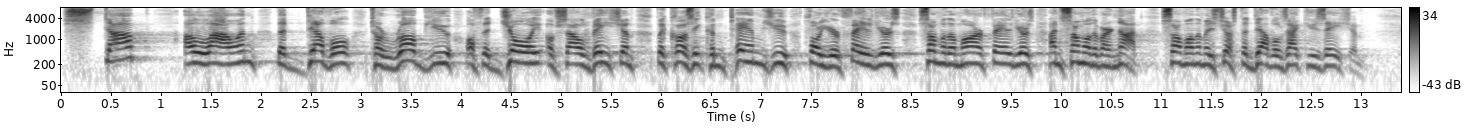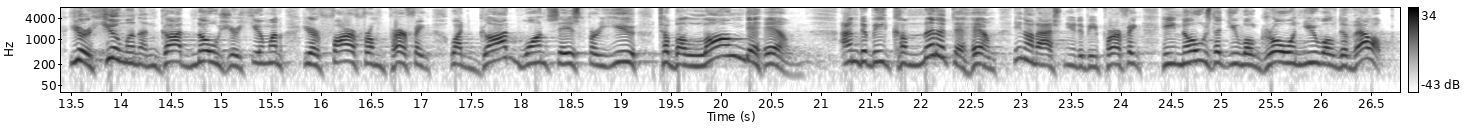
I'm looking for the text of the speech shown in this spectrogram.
Stop allowing the devil to rob you of the joy of salvation because he condemns you for your failures. Some of them are failures and some of them are not. Some of them is just the devil's accusation. You're human and God knows you're human. You're far from perfect. What God wants is for you to belong to Him and to be committed to Him. He's not asking you to be perfect. He knows that you will grow and you will develop.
